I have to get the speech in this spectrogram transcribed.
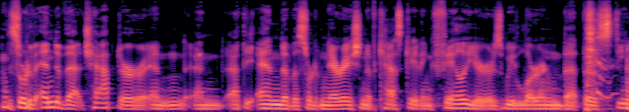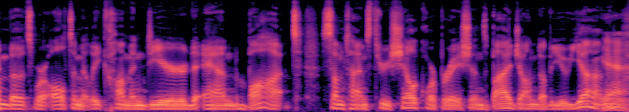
The sort of end of that chapter, and and at the end of a sort of narration of cascading failures, we learn that those steamboats were ultimately commandeered and bought, sometimes through shell corporations, by John W. Young, Yeah.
